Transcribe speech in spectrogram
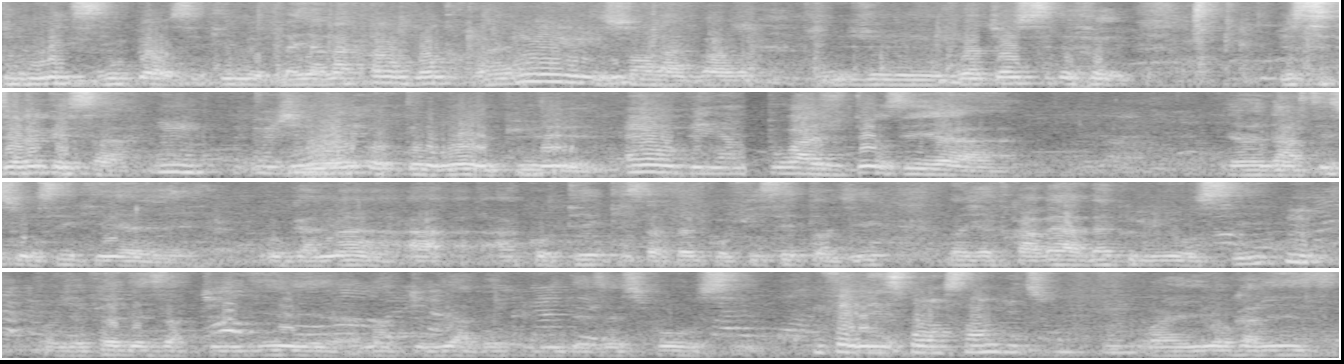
Dominique Zimper aussi qui me plaît. Il y en a tant d'autres hein, Oui, oui, qui oui. sont là-bas. Je, je, je, je citerai que ça. J'ai Oui, au Togo et puis un au Bénin. pour ajouter aussi, il y a, il y a un artiste aussi qui est au Ghana à, à côté qui s'appelle Kofi Setonji. Moi j'ai travaillé avec lui aussi. Donc, J'ai fait des ateliers, un atelier avec lui, des expos aussi. Vous faites des expos ensemble et tout? Ouais, il organise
